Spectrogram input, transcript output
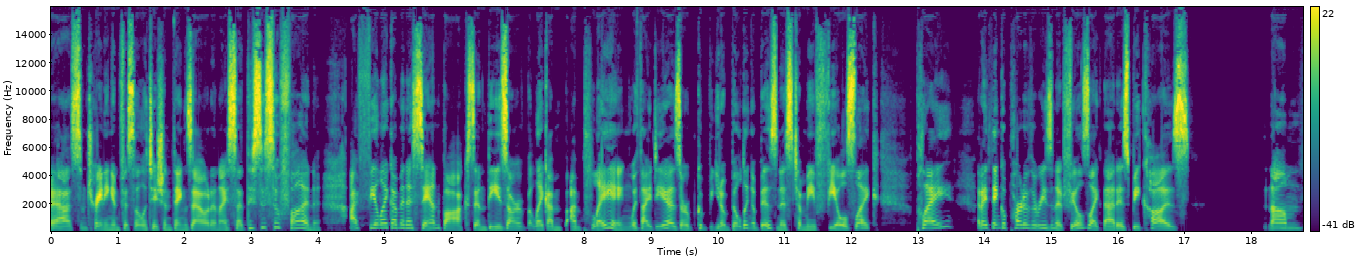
uh, some training and facilitation things out, and I said, "This is so fun. I feel like I'm in a sandbox, and these are like I'm I'm playing with ideas, or you know, building a business. To me, feels like play, and I think a part of the reason it feels like that is because." um,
